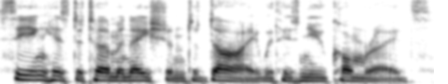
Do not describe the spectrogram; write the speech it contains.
seeing his determination to die with his new comrades.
